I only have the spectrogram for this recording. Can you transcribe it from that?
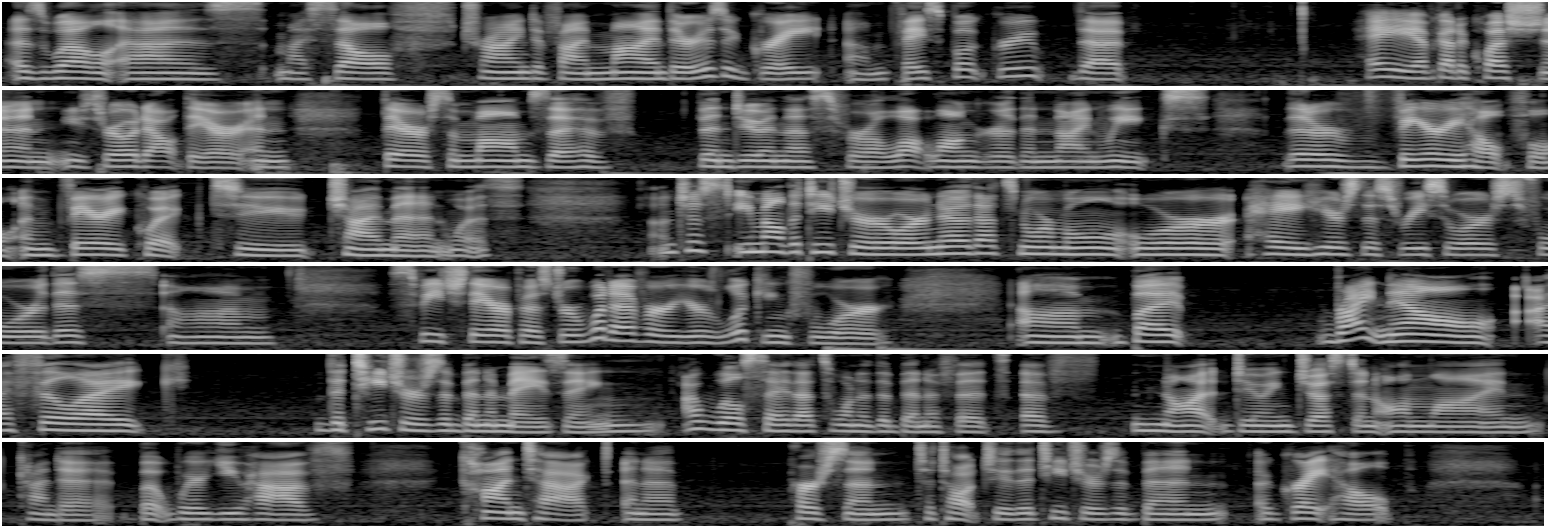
as well as myself trying to find mine. There is a great um, Facebook group that, hey, I've got a question, you throw it out there. And there are some moms that have been doing this for a lot longer than nine weeks that are very helpful and very quick to chime in with uh, just email the teacher or no that's normal or hey here's this resource for this um, speech therapist or whatever you're looking for um, but right now i feel like the teachers have been amazing i will say that's one of the benefits of not doing just an online kind of but where you have contact and a person to talk to. The teachers have been a great help.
